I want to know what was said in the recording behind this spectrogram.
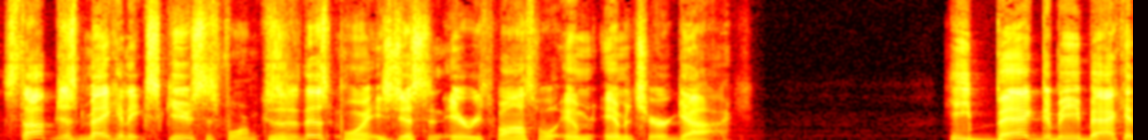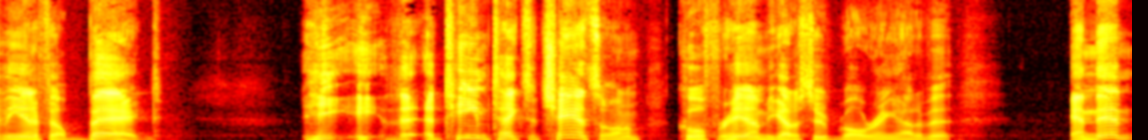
stop just making excuses for him because at this point, he's just an irresponsible, Im- immature guy. He begged to be back in the NFL. Begged. He, he the, a team takes a chance on him. Cool for him. You got a Super Bowl ring out of it. And then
